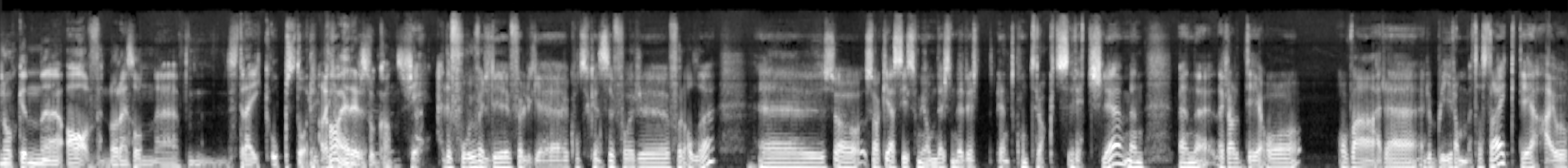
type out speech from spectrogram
noen av når en sånn streik oppstår. Hva er det som kan skje? Det får jo veldig følgekonsekvenser for, for alle. Så skal ikke jeg si så mye om det, det rent kontraktsrettslige, men, men, det er klart at det å, å være eller bli rammet av streik, det er jo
